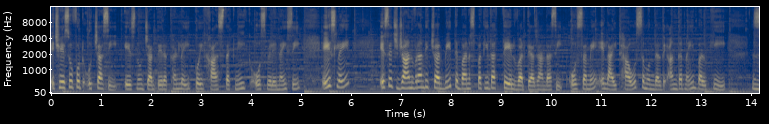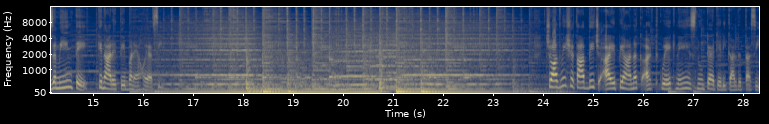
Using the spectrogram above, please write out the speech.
ਇਹ 600 ਫੁੱਟ ਉੱਚਾ ਸੀ। ਇਸ ਨੂੰ ਜਗਦੇ ਰੱਖਣ ਲਈ ਕੋਈ ਖਾਸ ਤਕਨੀਕ ਉਸ ਵੇਲੇ ਨਹੀਂ ਸੀ। ਇਸ ਲਈ ਇਸ ਵਿੱਚ ਜਾਨਵਰਾਂ ਦੀ ਚਰਬੀ ਤੇ ਬਨਸਪਤੀ ਦਾ ਤੇਲ ਵਰਤਿਆ ਜਾਂਦਾ ਸੀ। ਉਸ ਸਮੇਂ ਇਹ ਲਾਈਟ ਹਾਊਸ ਸਮੁੰਦਰ ਦੇ ਅੰਦਰ ਨਹੀਂ, ਬਲਕਿ ਜ਼ਮੀਨ ਤੇ ਕਿਨਾਰੇ ਤੇ ਬਣਿਆ ਹੋਇਆ ਸੀ। ਚੌਦਵੀਂ ਸ਼ਤਾਬਦੀ ਚ ਆਏ ਭਿਆਨਕ ਅਰਥਕੁਏਕ ਨੇ ਇਸ ਨੂੰ ਢਹਿ ਕਰ ਦਿੱਤਾ ਸੀ।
